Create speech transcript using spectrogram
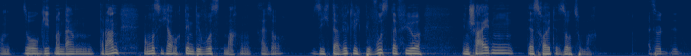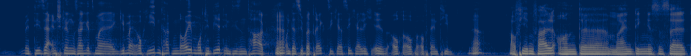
Und so geht man dann dran. Man muss sich auch dem bewusst machen. Also sich da wirklich bewusst dafür entscheiden, das heute so zu machen. Also mit dieser Einstellung, sage ich jetzt mal, gehen wir auch jeden Tag neu motiviert in diesen Tag. Ja. Und das überträgt sich ja sicherlich auch auf, auf dein Team. Ja, auf jeden Fall. Und äh, mein Ding ist es halt,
